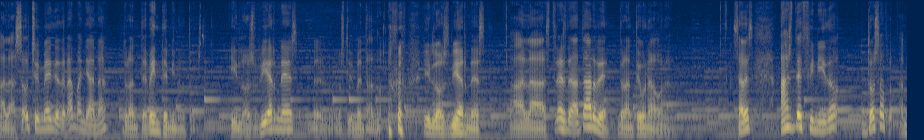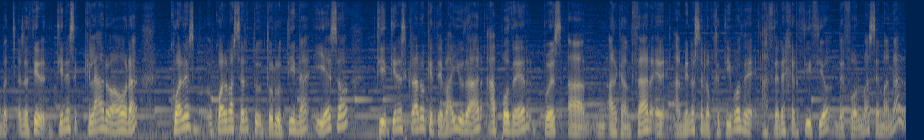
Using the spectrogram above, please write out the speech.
a las 8 y media de la mañana durante 20 minutos. Y los viernes, me lo estoy inventando, y los viernes a las 3 de la tarde durante una hora. ¿Sabes? Has definido dos, es decir, tienes claro ahora cuál, es, cuál va a ser tu, rutina y eso tienes claro que te va a ayudar a poder pues a alcanzar eh, al menos el objetivo de hacer ejercicio de forma semanal.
